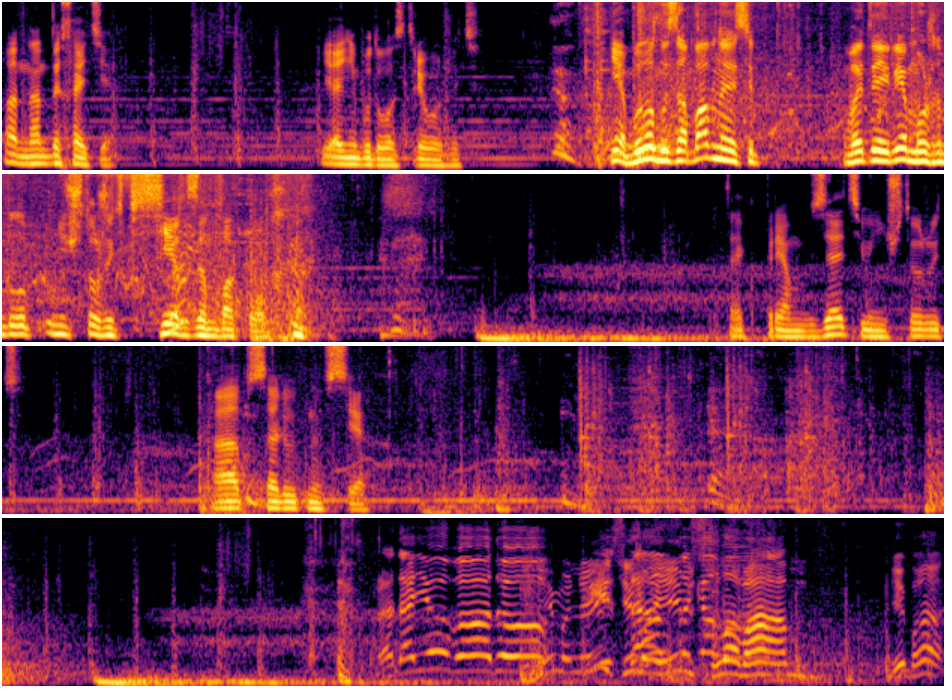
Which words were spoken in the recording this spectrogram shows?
Ладно, отдыхайте. Я не буду вас тревожить. Не, было бы забавно, если б в этой игре можно было уничтожить всех зомбаков. Так прям взять и уничтожить абсолютно всех. Продаю воду! Не млите моим словам, ибо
